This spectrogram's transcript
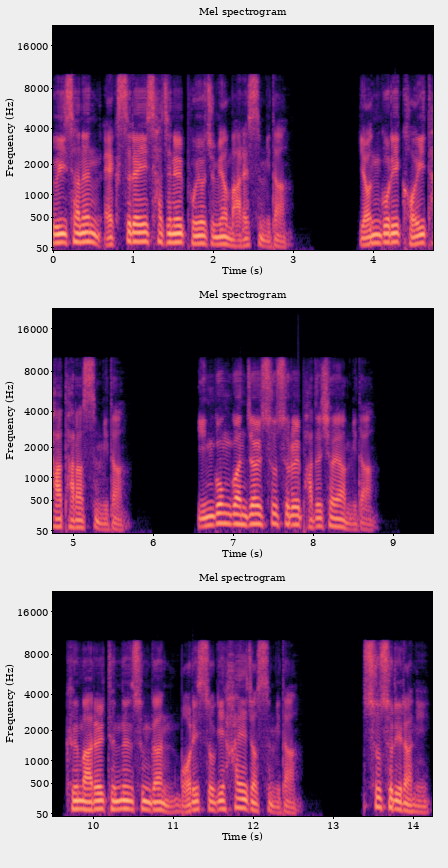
의사는 엑스레이 사진을 보여주며 말했습니다. 연골이 거의 다 닳았습니다. 인공관절 수술을 받으셔야 합니다. 그 말을 듣는 순간 머릿속이 하얘졌습니다. 수술이라니.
